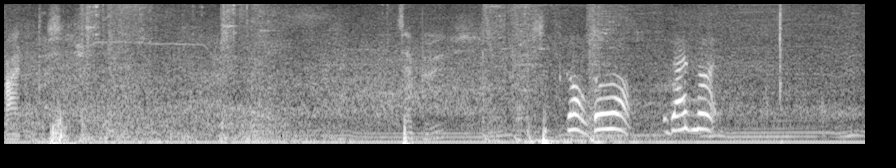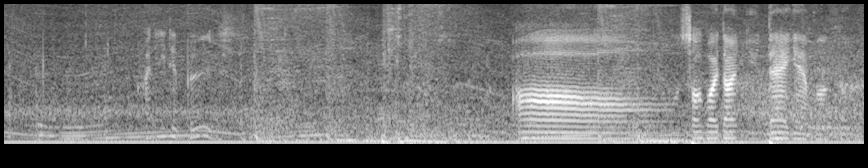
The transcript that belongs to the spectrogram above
Bad decision. Is that boost? Go, go, go. The guy's not. I need a boost. Oh, so why don't you dare get Manga?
